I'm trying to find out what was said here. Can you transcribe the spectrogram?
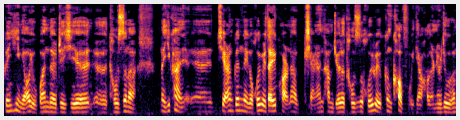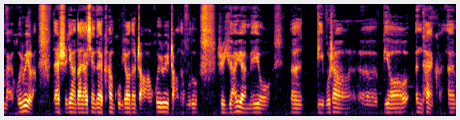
跟疫苗有关的这些呃投资呢，那一看，呃，既然跟那个辉瑞在一块儿，那显然他们觉得投资辉瑞更靠谱一点，好多人就会买辉瑞了。但实际上，大家现在看股票的涨，辉瑞涨的幅度是远远没有，呃，比不上呃标恩泰克。那。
